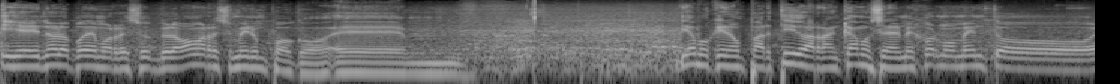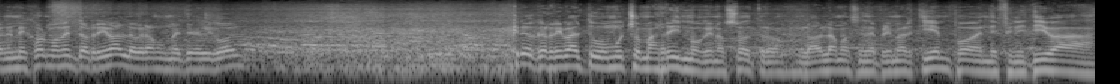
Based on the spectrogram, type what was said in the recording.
Y eh, no lo podemos resumir, lo vamos a resumir un poco. Eh, digamos que en un partido arrancamos en el mejor momento, en el mejor momento rival, logramos meter el gol. Creo que el rival tuvo mucho más ritmo que nosotros, lo hablamos en el primer tiempo. En definitiva,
